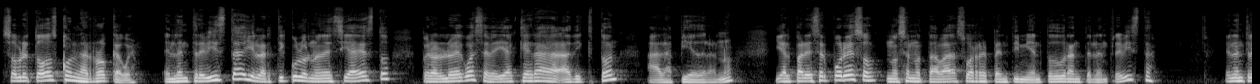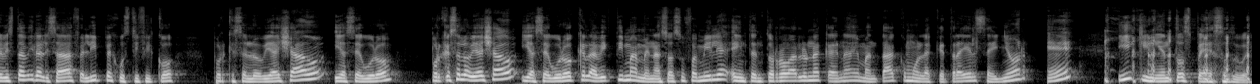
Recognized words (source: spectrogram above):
sobre todo con la roca, güey. En la entrevista y el artículo no decía esto, pero luego se veía que era adictón a la piedra, ¿no? Y al parecer por eso no se notaba su arrepentimiento durante la entrevista. En la entrevista viralizada, Felipe justificó porque se lo había echado y aseguró, porque se lo había echado y aseguró que la víctima amenazó a su familia e intentó robarle una cadena de mantada como la que trae el señor, ¿eh? Y 500 pesos, güey.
